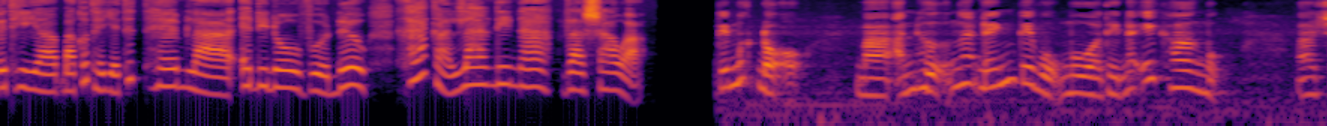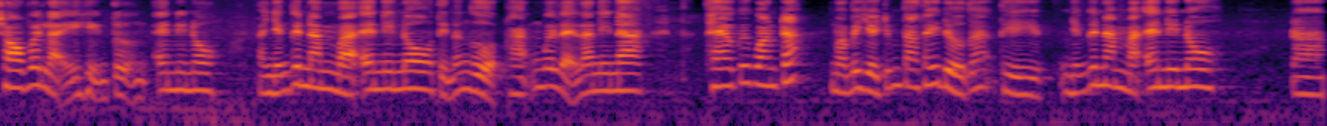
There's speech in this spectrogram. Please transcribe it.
vậy thì à, bà có thể giải thích thêm là El Nino vừa nêu khác cả La Nina ra sao ạ? À? Cái mức độ mà ảnh hưởng đến cái vụ mùa thì nó ít hơn một à, so với lại hiện tượng El Nino. Và những cái năm mà El Nino thì nó ngược hẳn với lại La Nina. Theo cái quan trắc mà bây giờ chúng ta thấy được á, thì những cái năm mà El Nino à,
